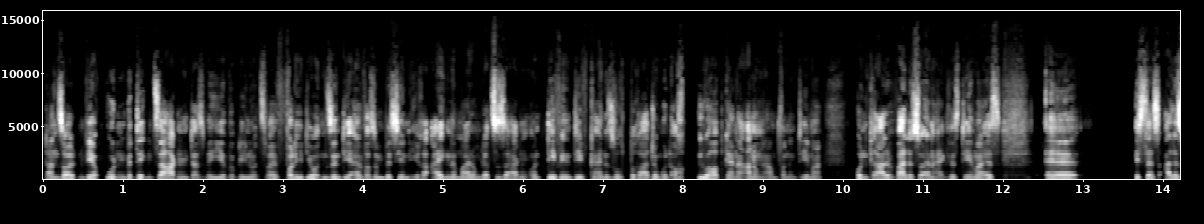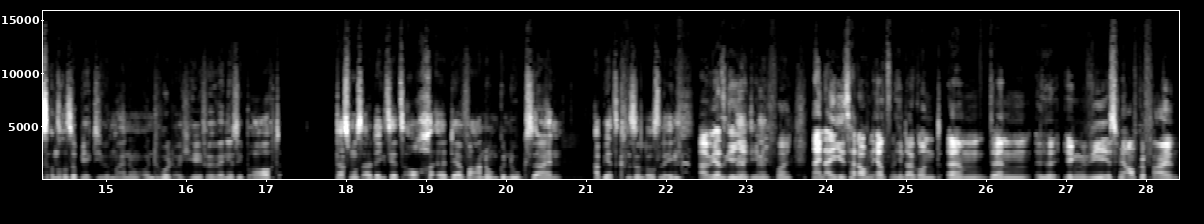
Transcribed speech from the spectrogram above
dann sollten wir unbedingt sagen, dass wir hier wirklich nur zwei Vollidioten sind, die einfach so ein bisschen ihre eigene Meinung dazu sagen und definitiv keine Suchtberatung und auch überhaupt keine Ahnung haben von dem Thema. Und gerade weil es so ein heikles Thema ist, äh, ist das alles unsere subjektive Meinung und holt euch Hilfe, wenn ihr sie braucht. Das muss allerdings jetzt auch äh, der Warnung genug sein. Ab jetzt kannst du loslegen. Aber jetzt gehe ich richtig in die Vollen. Nein, Ali, es hat auch einen ernsten Hintergrund, ähm, denn äh, irgendwie ist mir aufgefallen,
